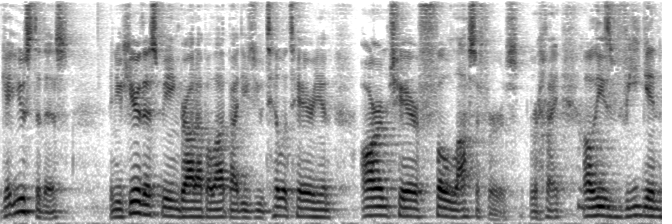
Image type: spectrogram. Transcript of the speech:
Get used to this. And you hear this being brought up a lot by these utilitarian armchair philosophers, right? All these vegan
